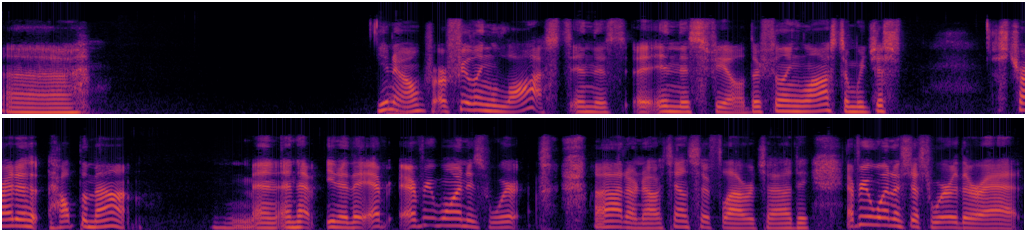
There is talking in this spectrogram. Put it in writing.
uh, you know, are feeling lost in this in this field. They're feeling lost, and we just just try to help them out. And and have, you know, they everyone is where I don't know. It sounds so flower childy. Everyone is just where they're at.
